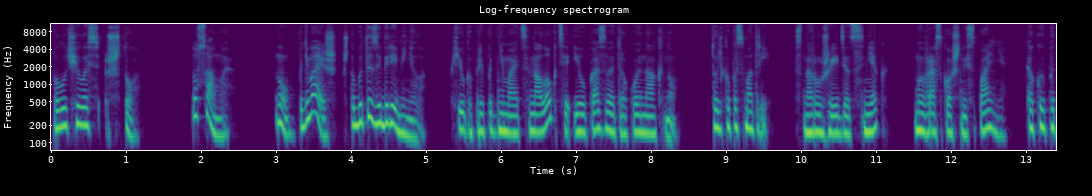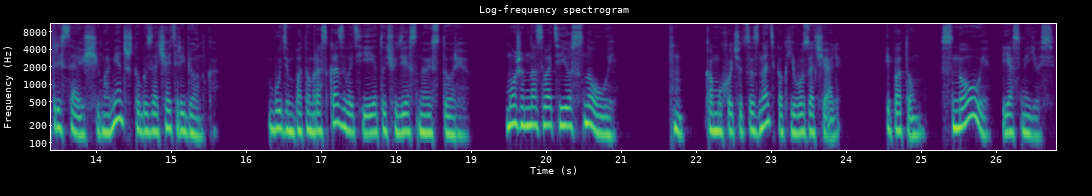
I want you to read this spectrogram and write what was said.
«Получилось что?» «То самое. Ну, понимаешь, чтобы ты забеременела». Хьюго приподнимается на локте и указывает рукой на окно. «Только посмотри. Снаружи идет снег. Мы в роскошной спальне. Какой потрясающий момент, чтобы зачать ребенка. Будем потом рассказывать ей эту чудесную историю. Можем назвать ее Сноуи. Хм, кому хочется знать, как его зачали. И потом, Сноуи, я смеюсь.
